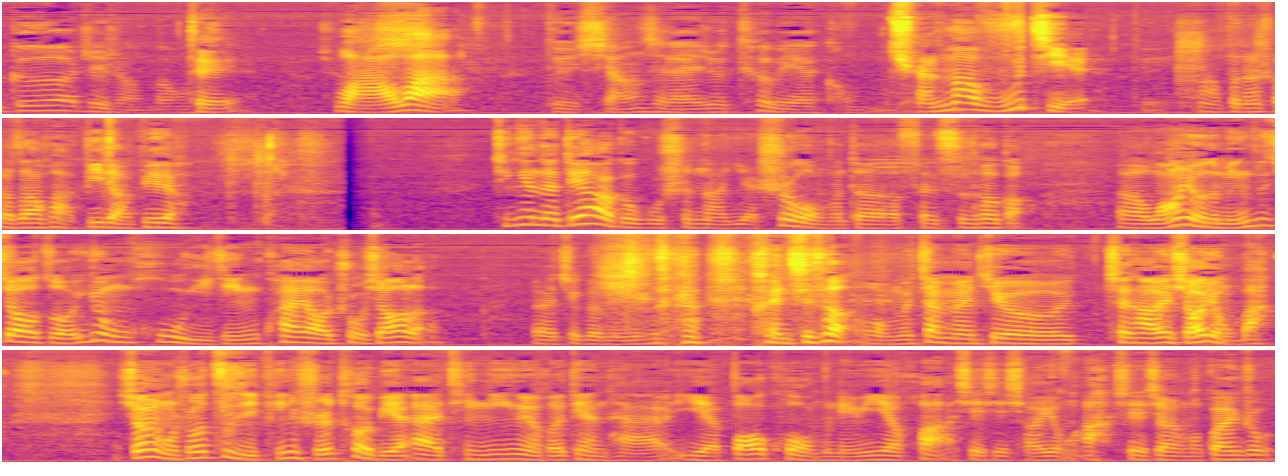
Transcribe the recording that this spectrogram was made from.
歌这种东西，对，娃娃，对，想起来就特别恐怖，全他妈无解，对啊，不能说脏话，逼掉逼掉。今天的第二个故事呢，也是我们的粉丝投稿，呃，网友的名字叫做用户已经快要注销了，呃，这个名字 很奇特，我们下面就称他为小勇吧。小勇说自己平时特别爱听音乐和电台，也包括我们鲶鱼夜话。谢谢小勇啊，谢谢小勇的关注。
